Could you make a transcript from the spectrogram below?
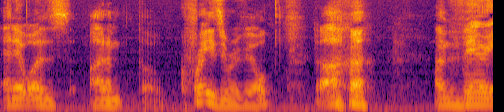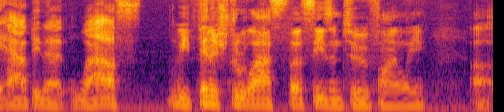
and it was a crazy reveal. Uh, I'm very happy that last we finished through last uh, season two finally. Uh,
